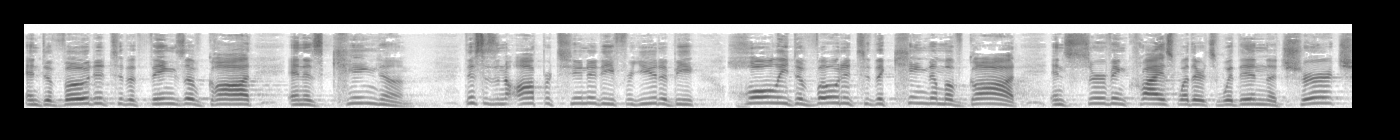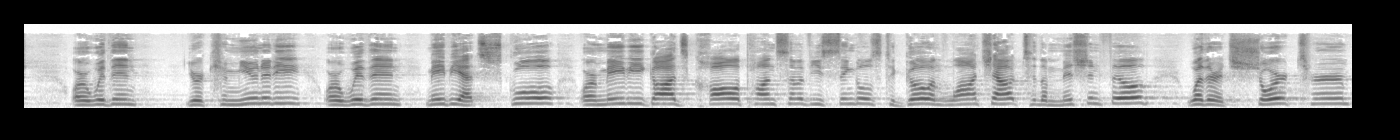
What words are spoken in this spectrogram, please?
and devoted to the things of God and His kingdom. This is an opportunity for you to be wholly devoted to the kingdom of God in serving Christ, whether it's within the church or within your community or within maybe at school, or maybe God's call upon some of you singles to go and launch out to the mission field, whether it's short term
